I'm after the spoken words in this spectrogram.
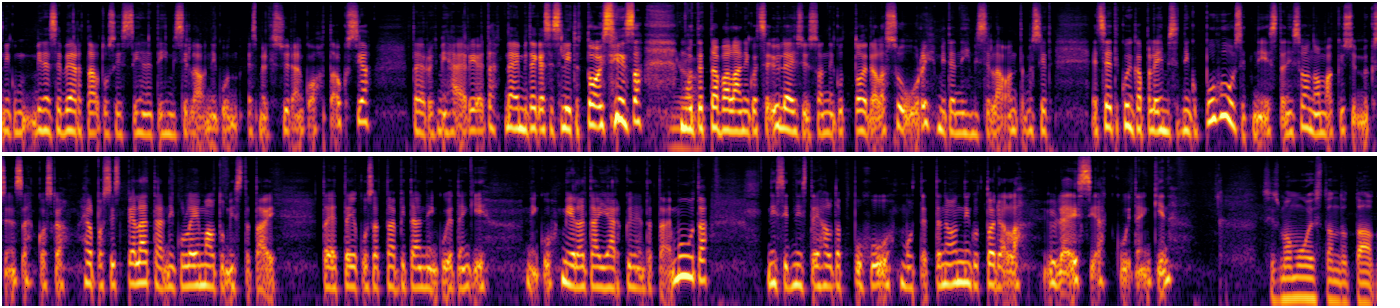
niin kuin miten se vertautui siis siihen, että ihmisillä on niin kuin esimerkiksi sydänkohtauksia tai rytmihäiriöitä. Nämä ei mitenkään siis liity toisiinsa, Joo. mutta että tavallaan niin kuin, että se yleisyys on niin kuin todella suuri, miten ihmisillä on tämmöisiä. Että se, että kuinka paljon ihmiset niin kuin puhuu sit niistä, niin se on oma kysymyksensä, koska helposti siis pelätään niin kuin leimautumista tai, tai että joku saattaa pitää niin kuin jotenkin niin kuin mieleltään järkyneitä tai muuta, niin sit niistä ei haluta puhua, mutta että ne on niin kuin todella yleisiä kuitenkin. Siis mä muistan tota,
